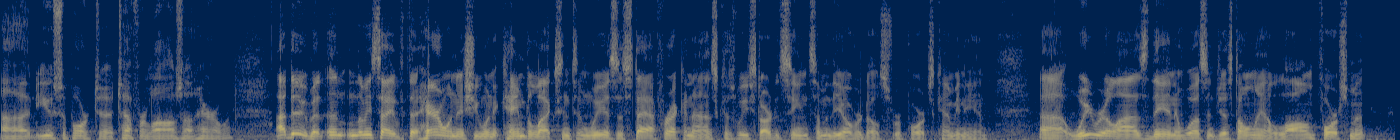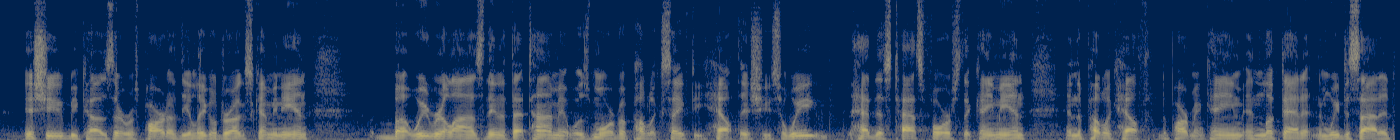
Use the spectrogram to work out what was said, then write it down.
Uh, do you support uh, tougher laws on heroin? I do, but uh, let me say the heroin issue, when it came to Lexington, we as a staff recognized because we started seeing some of the overdose reports coming in. Uh, we realized then it wasn't just only a law enforcement issue because there was part of the illegal drugs coming in, but we realized then at that time it was more of a public safety health issue. So we had this task force that came in and the public health department came and looked at it and we decided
